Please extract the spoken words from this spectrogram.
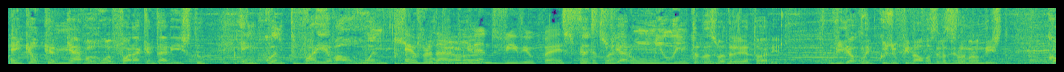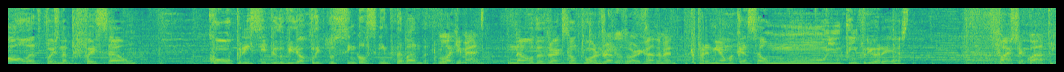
em que ele caminhava a rua fora a cantar isto enquanto vai abalroando pessoas É verdade, pelo caminho, grande vídeo, pá, é Sem desviar um milímetro da sua trajetória. Videoclipe cujo final, não sei se vocês lembram disto, cola depois na perfeição com o princípio do videoclipe do single seguinte da banda. Lucky Man? Não, o The Drugs Don't Work. Drug Don't Work, exatamente. Que para mim é uma canção muito inferior a esta. Faixa 4.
